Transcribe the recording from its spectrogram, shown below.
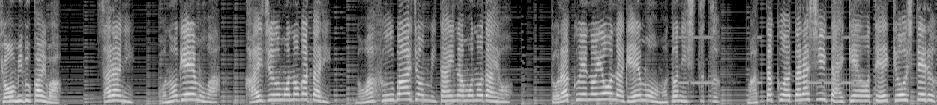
興味深いわ。さらに、このゲームは、怪獣物語の和風バージョンみたいなものだよ。ドラクエのようなゲームを元にしつつ、全く新しい体験を提供してる。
